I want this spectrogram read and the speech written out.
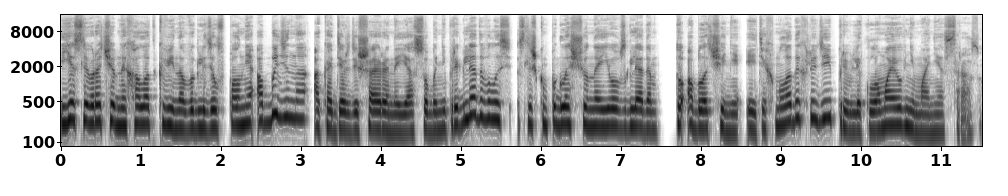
Если врачебный халат Квина выглядел вполне обыденно, а к одежде Шайрена я особо не приглядывалась, слишком поглощенная его взглядом, то облачение этих молодых людей привлекло мое внимание сразу.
